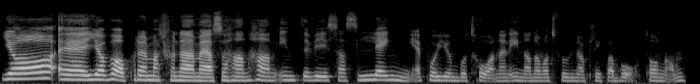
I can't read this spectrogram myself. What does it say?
Ja, eh, jag var på den matchen där med, så han hann inte visas länge på jumbotronen innan de var tvungna att klippa bort honom.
